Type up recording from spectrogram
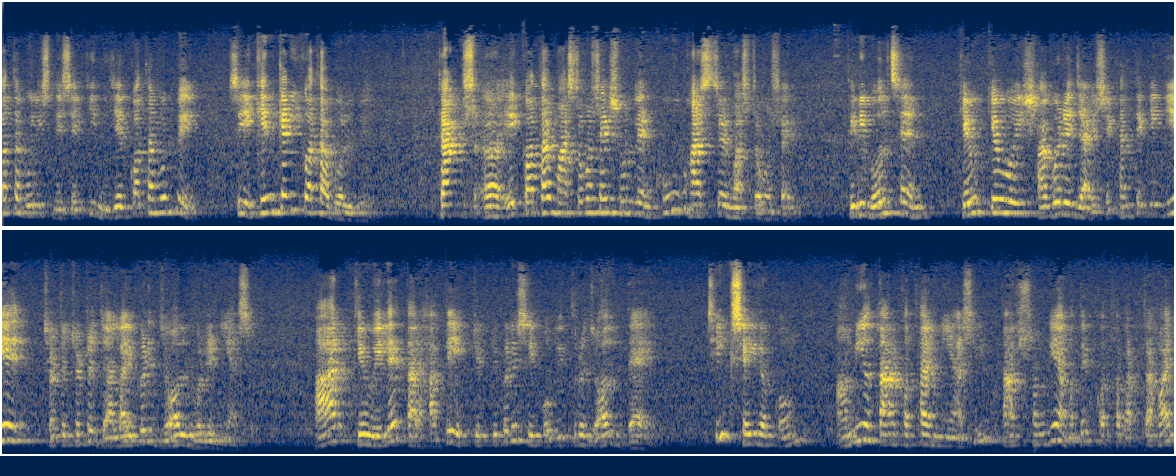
কথা বলিস নি, সে কি নিজের কথা বলবে? সে এখানকারই কথা বলবে। এই কথা মাস্টারমশাই শুনলেন, খুব হাসছেন মাস্টারমশাই। তিনি বলছেন, কেউ কেউ ওই সাগরে যায়, সেখান থেকে গিয়ে ছোট ছোট জ্বালাই করে জল ভরে নিয়ে আসে। আর কেউ এলে তার হাতে একটু একটু করে সেই পবিত্র জল দেয়। ঠিক সেই রকম আমিও তার কথা নিয়ে আসি, তার সঙ্গে আমাদের কথাবার্তা হয়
